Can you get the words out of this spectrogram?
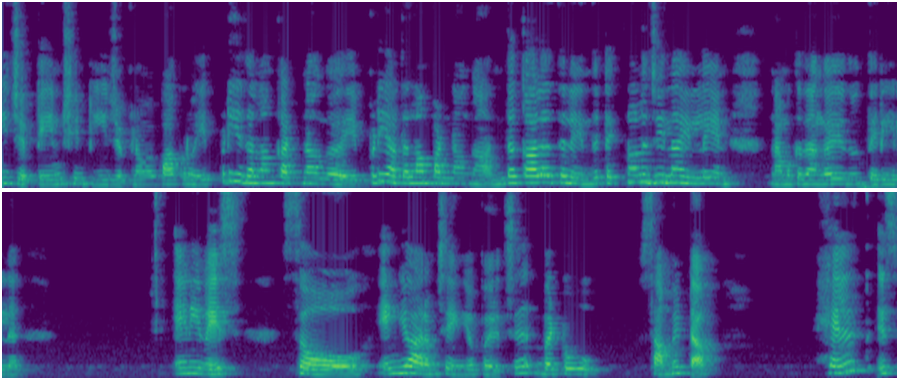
Egypt ancient Egypt நம்ம பார்க்குறோம். எப்படி இதெல்லாம் கட்டினாங்க? எப்படி அதெல்லாம் பண்ணாங்க? அந்த காலத்தில் எந்த டெக்னாலஜிலாம் இல்லையேன்னு நமக்கு தாங்க எதுவும் தெரியல. எனிவேஸ் ஸோ எங்கேயோ ஆரம்பிச்சு எங்கேயோ போயிடுச்சு but to sum it up health is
